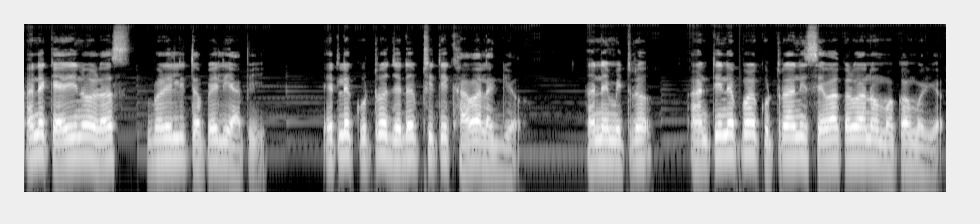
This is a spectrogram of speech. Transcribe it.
અને કેરીનો રસ ભરેલી તપેલી આપી. એટલે કૂતરો ઝડપથી તે ખાવા લાગ્યો. અને મિત્રો, આંટીને પણ કૂતરાની સેવા કરવાનો મોકો મળ્યો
